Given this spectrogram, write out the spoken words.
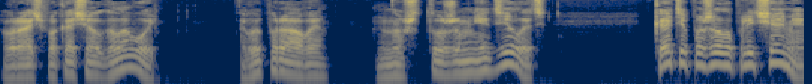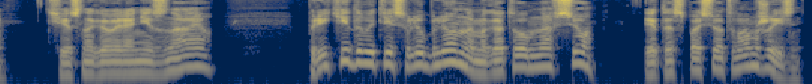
Врач покачал головой. Вы правы. Но что же мне делать? Катя пожала плечами. Честно говоря, не знаю. Прикидывайтесь влюбленным и готовым на все. Это спасет вам жизнь.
